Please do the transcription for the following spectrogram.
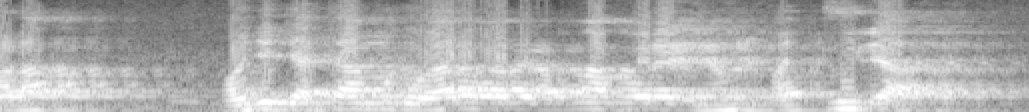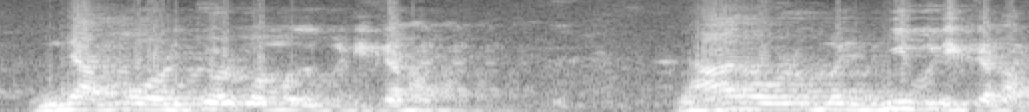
വട. അവൻ ചച്ച നമുക്ക് വേറെ വേറെ കടന്നാ പോരെ. അവന് പറ്റൂല. എന്റെ അമ്മ ഒളിച്ചോടുമ്പോ നമുക്ക് പിടിക്കണം. ഞാൻ ഓടുമ്പോ ഇനി പിടിക്കണം.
